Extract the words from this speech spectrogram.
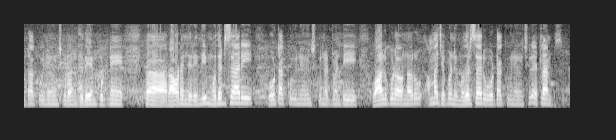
ఓటాకు వినియోగించుకోవడానికి ఉదయం పుట్టినే రావడం జరిగింది. మొదటిసారి ఓటాకు వినియోగించుకున్నటువంటి వాళ్ళు కూడా ఉన్నారు. అమ్మ చెప్పండి మొదటిసారి ఓటాకు వినియోగించుకుని ఎట్లా అనిపిస్తుంది?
